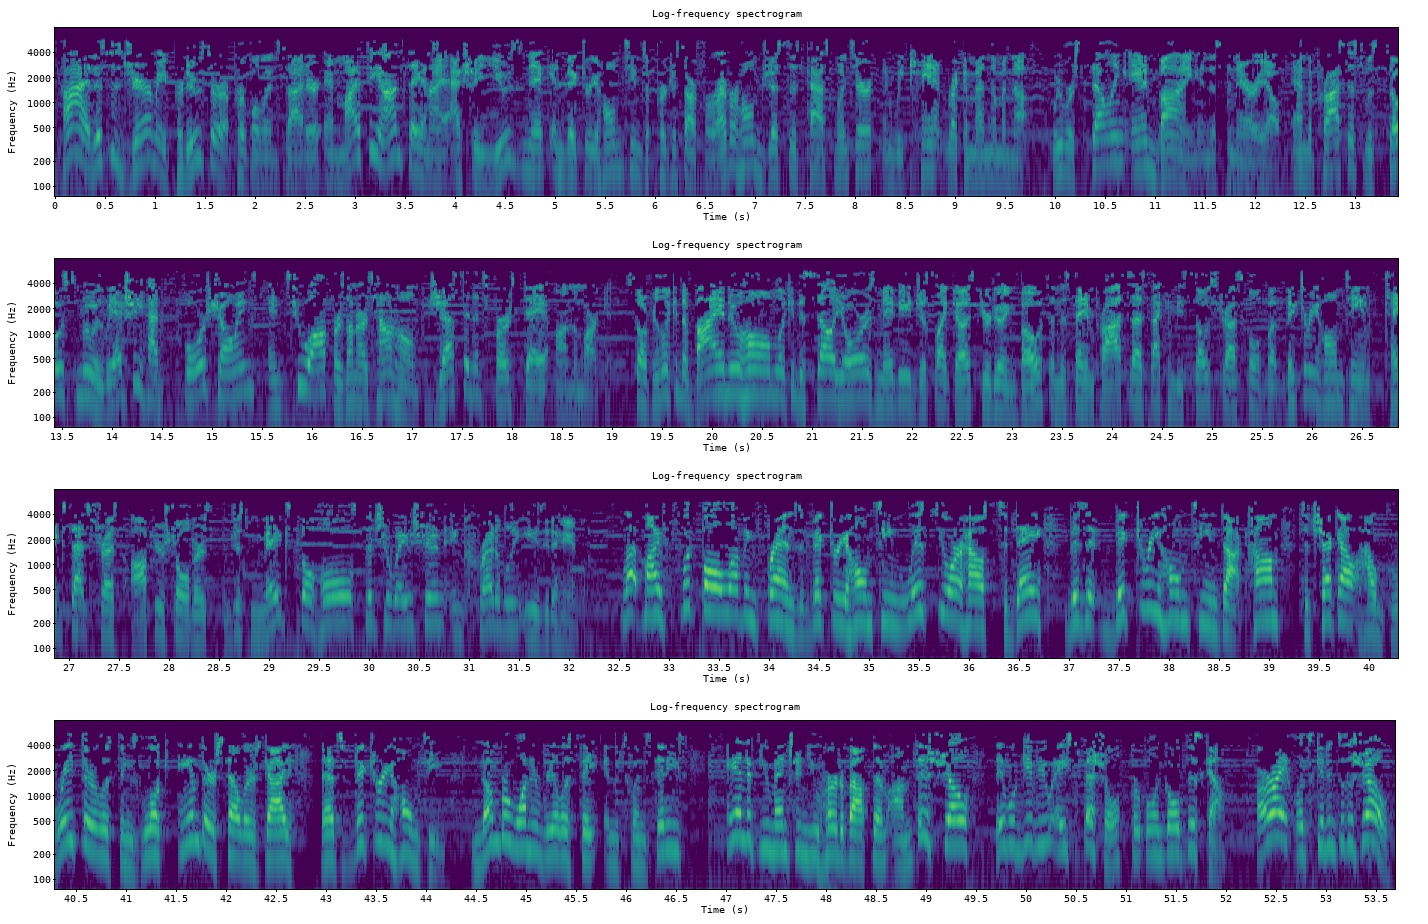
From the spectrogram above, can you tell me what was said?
Hi, this is Jeremy, producer at Purple Insider, and my fiance and I actually used Nick and Victory Home Team to purchase our forever home just this past winter, and we can't recommend them enough. We were selling and buying in this scenario, and the process was so smooth. We actually had four showings and two offers on our townhome just in its first day on the market. So if you're looking to buy a new home, looking to sell yours, maybe just like us, you're doing both in the same process, that can be so stressful, but Victory Home Team takes that stress off your shoulders and just makes the whole situation incredibly easy to handle. Let my football loving friends at Victory Home Team list your house today. Visit victoryhometeam.com to check out how great their listings look and their seller's guide. That's Victory Home Team, number one in real estate in the Twin Cities. And if you mention you heard about them on this show, they will give you a special purple and gold discount. All right, let's get into the show.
